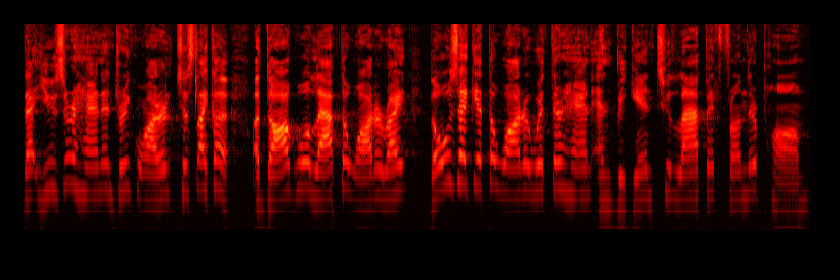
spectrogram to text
that use their hand and drink water, just like a, a dog will lap the water, right? Those that get the water with their hand and begin to lap it from their palm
